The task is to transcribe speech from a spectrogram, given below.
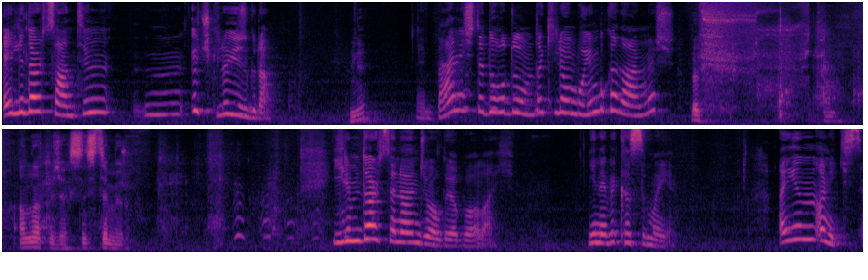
54 santim, 3 kilo 100 gram. Ne? E, Ben işte doğduğumda kilom boyum bu kadarmış. Öf. Tamam. Anlatmayacaksın istemiyorum. 24 sene önce oluyor bu olay. Yine bir Kasım ayı. Ayın 12'si.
